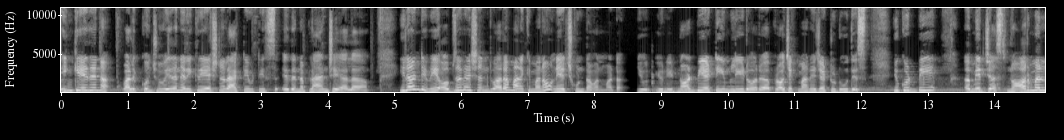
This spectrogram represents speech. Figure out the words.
ఇంకేదైనా వాళ్ళకి కొంచెం ఏదైనా రిక్రియేషనల్ యాక్టివిటీస్ ఏదైనా ప్లాన్ చేయాలా? ఇలాంటివి అబ్జర్వేషన్ ద్వారా మనకి మనం నేర్చుకుంటాం అనమాట you you need not be a team lead or project manager to do this you could be మీరు జస్ట్ నార్మల్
